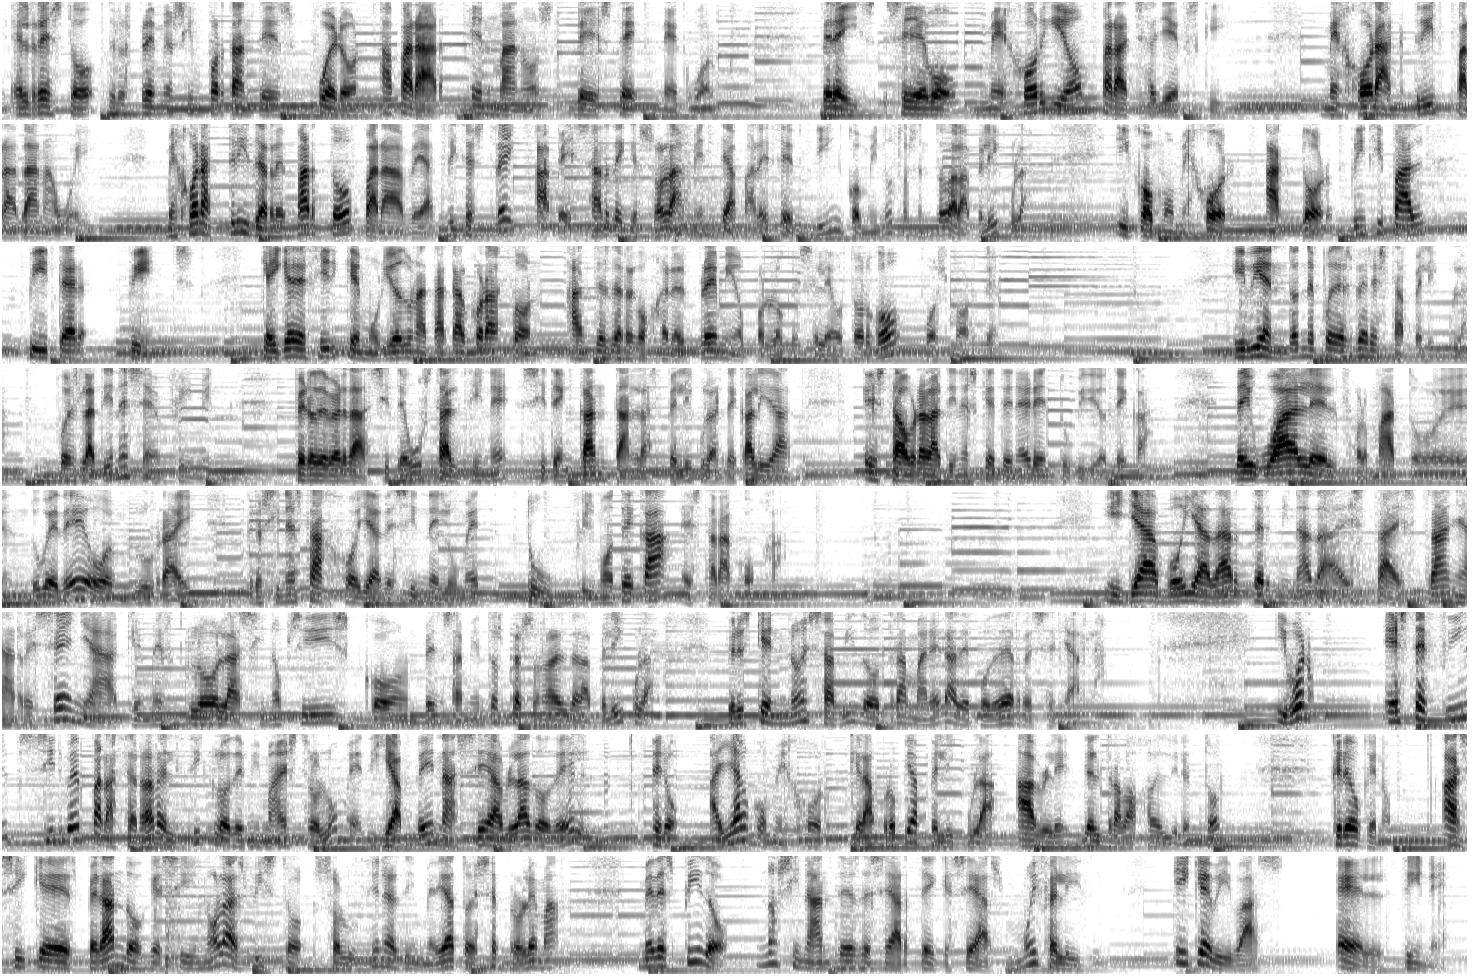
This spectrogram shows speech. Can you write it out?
el resto de los premios importantes fueron a parar en manos de este network. Veréis, se llevó mejor guion para Chayefsky, mejor actriz para Danaway, mejor actriz de reparto para Beatriz Straight, a pesar de que solamente aparece 5 minutos en toda la película, y como mejor actor principal, Peter Finch, que hay que decir que murió de un ataque al corazón antes de recoger el premio, por lo que se le otorgó post-mortem. Y bien, ¿dónde puedes ver esta película? Pues la tienes en Filmin. Pero de verdad, si te gusta el cine, si te encantan las películas de calidad, esta obra la tienes que tener en tu biblioteca. Da igual el formato, en DVD o en Blu-ray, pero sin esta joya de Sidney Lumet, tu filmoteca estará coja. Y ya voy a dar terminada esta extraña reseña que mezcló la sinopsis con pensamientos personales de la película, pero es que no he sabido otra manera de poder reseñarla. Y bueno, este film sirve para cerrar el ciclo de mi maestro Lumet y apenas he hablado de él, pero ¿hay algo mejor que la propia película hable del trabajo del director? Creo que no. Así que esperando que si no la has visto soluciones de inmediato ese problema, me despido, no sin antes desearte que seas muy feliz y que vivas el cine.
